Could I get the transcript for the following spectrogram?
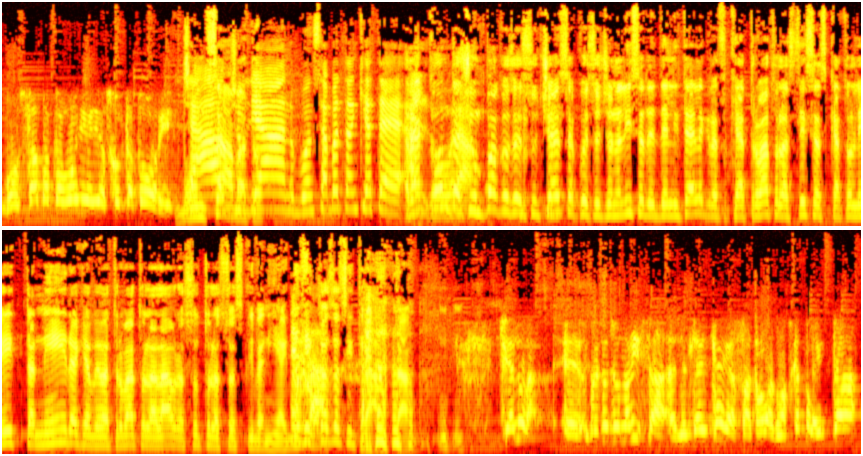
Buon sabato a voi e agli ascoltatori. Buon Ciao sabato. Giuliano, buon sabato anche a te. Raccontaci Allora, un po' cosa è successo a questo giornalista del Daily Telegraph che ha trovato la stessa scatoletta nera che aveva trovato la Laura sotto la sua scrivania. Di che Esatto. cosa si tratta? Sì, allora, eh, questo giornalista nel Daily Telegraph ha trovato una scatoletta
